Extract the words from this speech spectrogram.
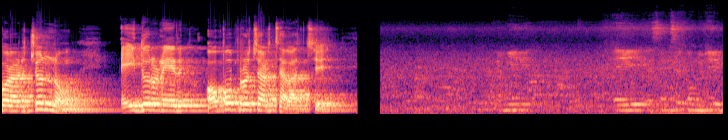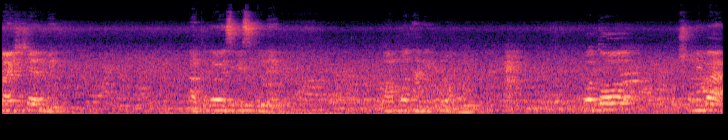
করার জন্য এই ধরনের অপপ্রচার চালাচ্ছে আমি এই এসএমসি কমিটির ভাইস চেয়ারম্যান আতুগাঁও এসপি স্কুলে, মোহাম্মদ হানিফুর রহমান। গত শনিবার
